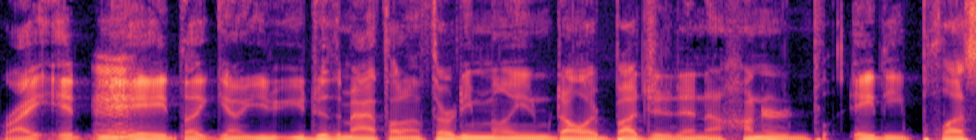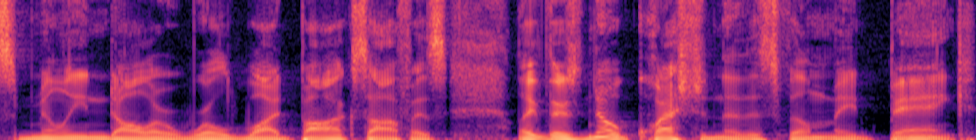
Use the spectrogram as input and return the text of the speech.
right? It mm-hmm. made like you know you, you do the math on a thirty million dollar budget and a hundred eighty plus million dollar worldwide box office. Like, there's no question that this film made bank,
